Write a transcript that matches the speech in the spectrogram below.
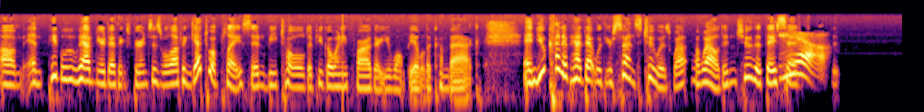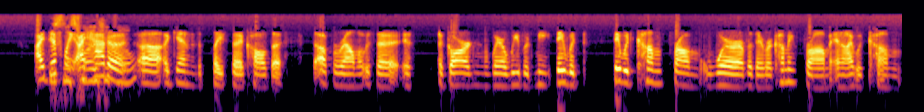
Um, and people who have near-death experiences will often get to a place and be told, if you go any farther, you won't be able to come back. And you kind of had that with your sons too, as well, well didn't you? That they said, yeah. I definitely. I had a uh, again the place that I called the the upper realm. It was a a, a garden where we would meet. They would they would come from wherever they were coming from, and I would come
